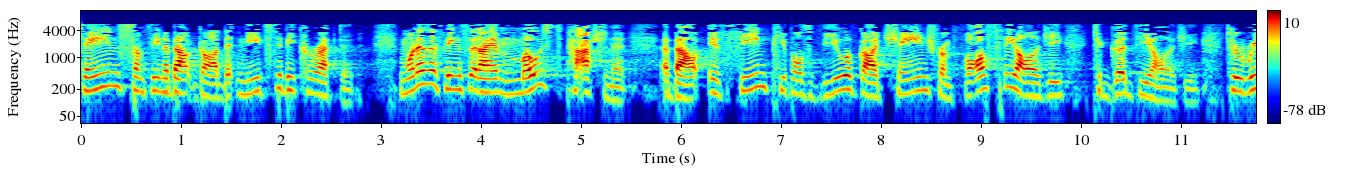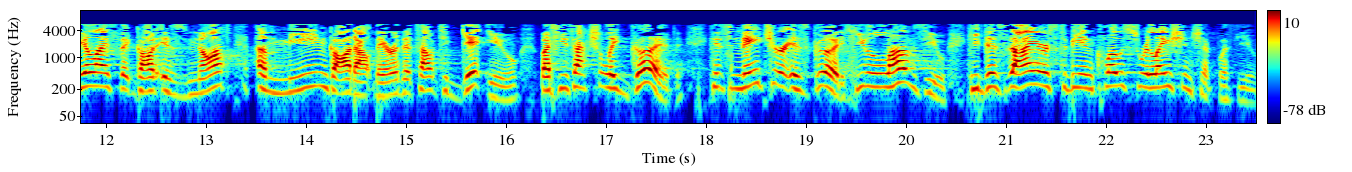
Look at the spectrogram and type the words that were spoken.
saying something about God that needs to be corrected. And one of the things that I am most passionate about is seeing people's view of God change from false theology to good theology. To realize that God is not a mean God out there that's out to get you, but He's actually good. His nature is good. He loves you. He desires to be in close relationship with you.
